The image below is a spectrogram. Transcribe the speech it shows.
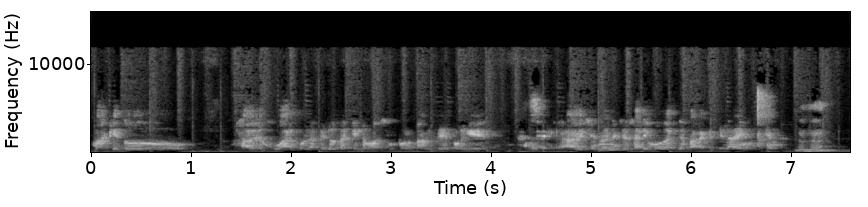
más que todo saber jugar con la pelota que es lo más importante, porque eh, a veces no es necesario moverte para que te la den. Ujú.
